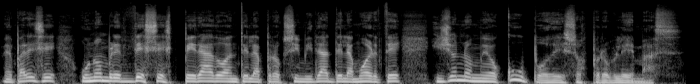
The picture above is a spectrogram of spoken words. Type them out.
Me parece un hombre desesperado ante la proximidad de la muerte y yo no me ocupo de esos problemas.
